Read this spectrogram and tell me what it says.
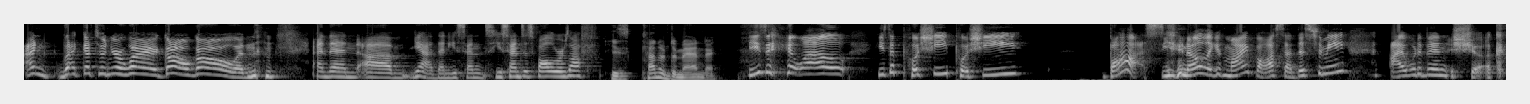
And that gets in your way go go and and then um yeah then he sends he sends his followers off He's kind of demanding. he's well he's a pushy pushy boss you know like if my boss said this to me i would have been shook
